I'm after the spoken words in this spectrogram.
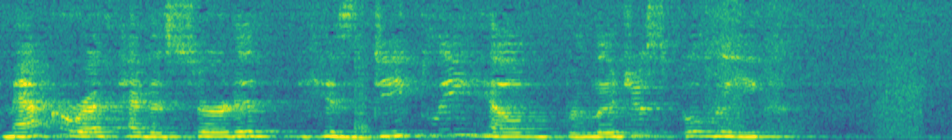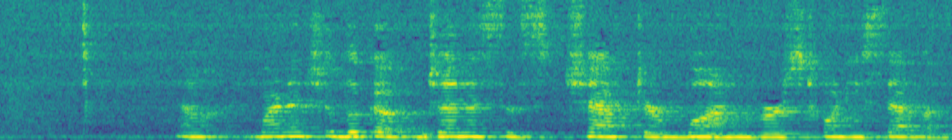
Mackereth had asserted his deeply held religious belief. Now, why don't you look up Genesis chapter 1, verse 27.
